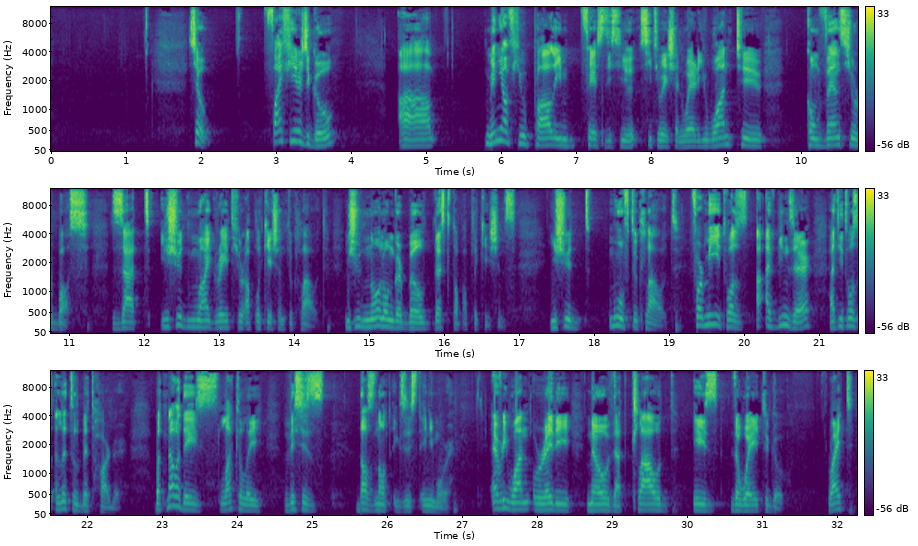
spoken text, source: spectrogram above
So, five years ago, uh, many of you probably face this situation where you want to convince your boss that you should migrate your application to cloud. You should no longer build desktop applications. You should move to cloud. For me, it was, I've been there, and it was a little bit harder. But nowadays, luckily, this is, does not exist anymore. Everyone already know that cloud is the way to go, right?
